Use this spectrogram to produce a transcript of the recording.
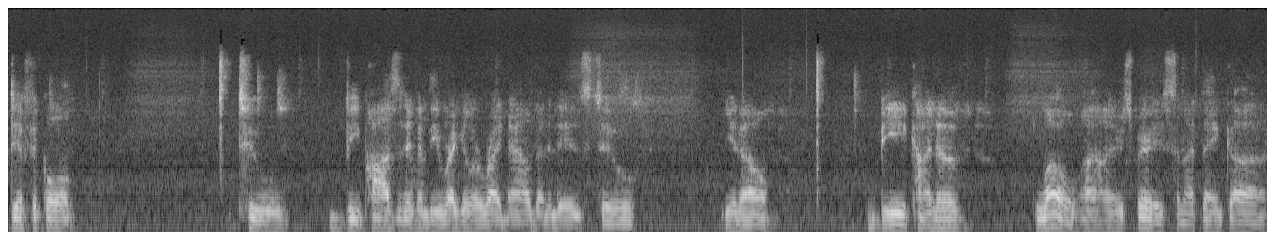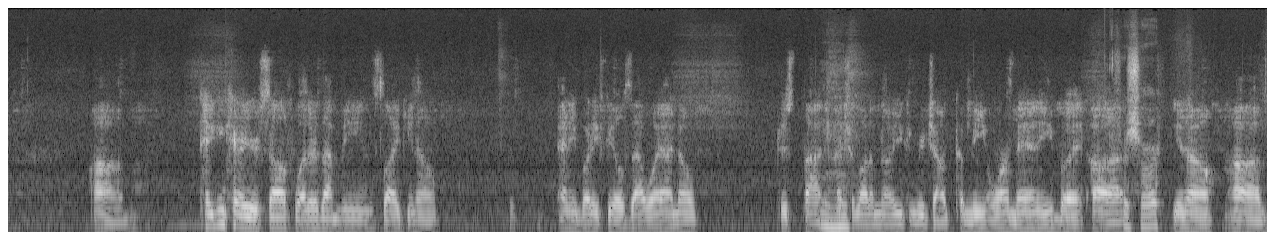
difficult to be positive and be regular right now than it is to, you know, be kind of low on your spirits. And I think uh, um, taking care of yourself, whether that means like, you know, if anybody feels that way, I know just thought I Mhm. should let them know you can reach out to me or Manny. But, uh, for sure? you know, um,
